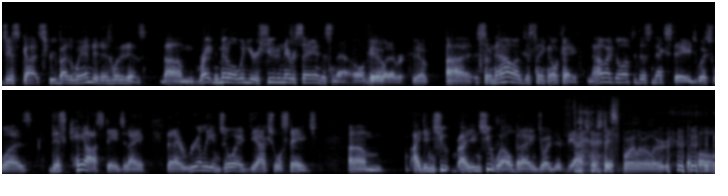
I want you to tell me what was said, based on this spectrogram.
just got screwed by the wind. It is what it is. Um, right in the middle of when you were shooting, they were saying this and that. Okay, yep. whatever. Yep. Uh, so now I'm just thinking, okay, now I go up to this next stage, which was this chaos stage that I that I really enjoyed the actual stage. Um, I didn't shoot. I didn't shoot well, but I enjoyed the, the actual stage. spoiler alert! oh,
